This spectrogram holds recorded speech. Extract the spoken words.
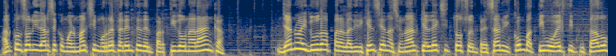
al consolidarse como el máximo referente del Partido Naranja. Ya no hay duda para la dirigencia nacional que el exitoso empresario y combativo exdiputado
